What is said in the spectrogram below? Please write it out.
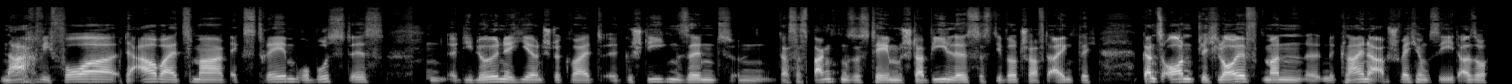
nach wie vor der Arbeitsmarkt extrem robust ist, äh, die Löhne hier ein Stück weit gestiegen sind, dass das Bankensystem stabil ist, dass die Wirtschaft eigentlich ganz ordentlich läuft, man eine kleine Abschwächung sieht. Also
